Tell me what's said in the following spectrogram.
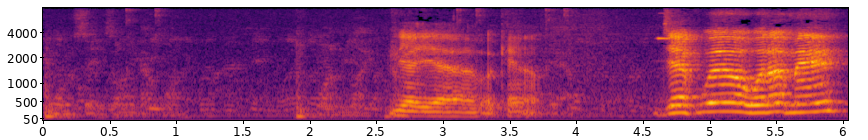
I want to say he's only got one. One like. Yeah, yeah, account. Yeah. Jeff Will, what up, man?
